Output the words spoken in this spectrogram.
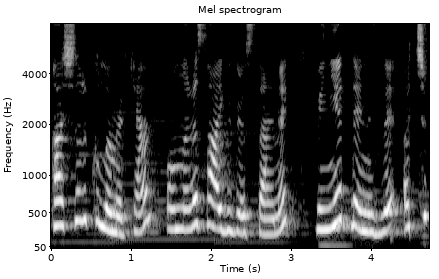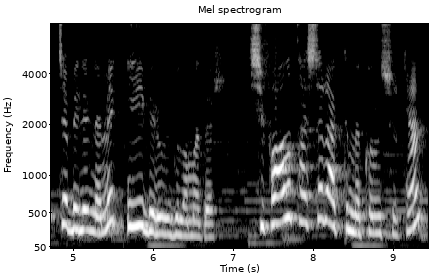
Taşları kullanırken onlara saygı göstermek ve niyetlerinizi açıkça belirlemek iyi bir uygulamadır. Şifalı taşlar hakkında konuşurken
